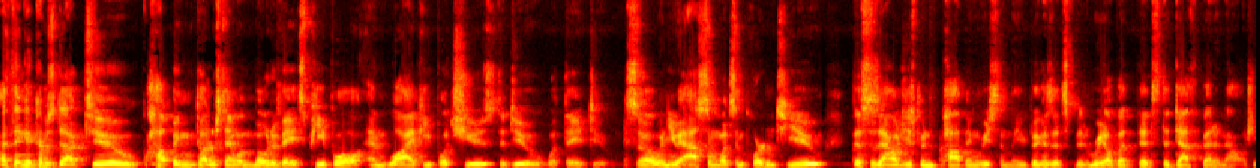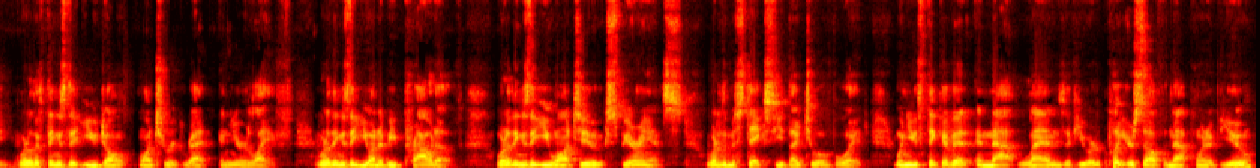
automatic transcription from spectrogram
I think it comes back to helping to understand what motivates people and why people choose to do what they do. So when you ask them what's important to you, this analogy has been popping recently because it's been real, but it's the deathbed analogy. What are the things that you don't want to regret in your life? What are the things that you want to be proud of? What are the things that you want to experience? What are the mistakes you'd like to avoid? When you think of it in that lens, if you were to put yourself in that point of view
